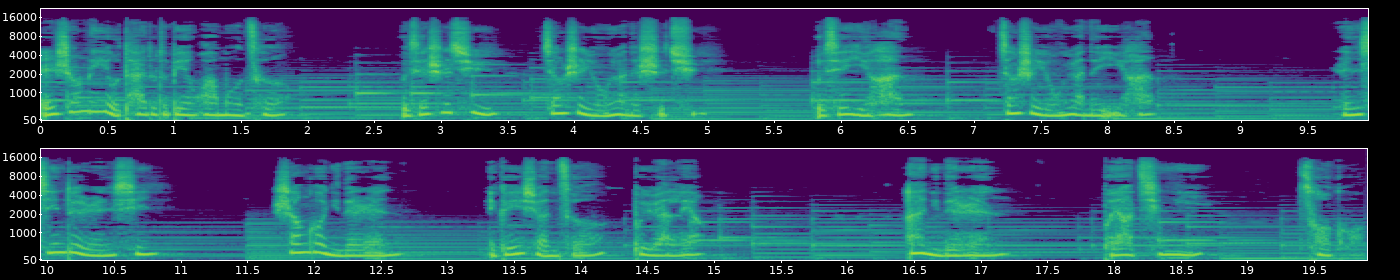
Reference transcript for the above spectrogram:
人生里有太多的变化莫测，有些失去将是永远的失去，有些遗憾将是永远的遗憾。人心对人心，伤过你的人，你可以选择不原谅；爱你的人，不要轻易错过。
